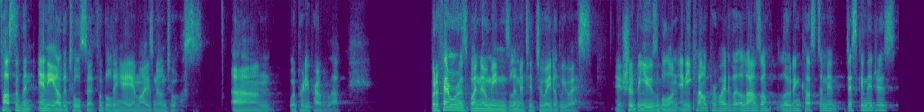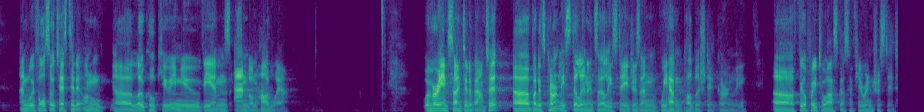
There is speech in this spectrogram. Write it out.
faster than any other toolset for building AMIs known to us. Um, we're pretty proud of that. But Ephemera is by no means limited to AWS. It should be usable on any cloud provider that allows uploading custom disk images, and we've also tested it on uh, local QEMU VMs and on hardware. We're very excited about it, uh, but it's currently still in its early stages and we haven't published it currently. Uh, feel free to ask us if you're interested.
